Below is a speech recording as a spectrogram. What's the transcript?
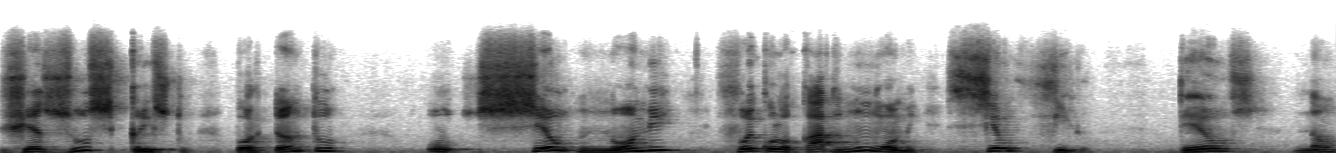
Jesus Cristo. Portanto, o seu nome foi colocado num homem, seu filho. Deus não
